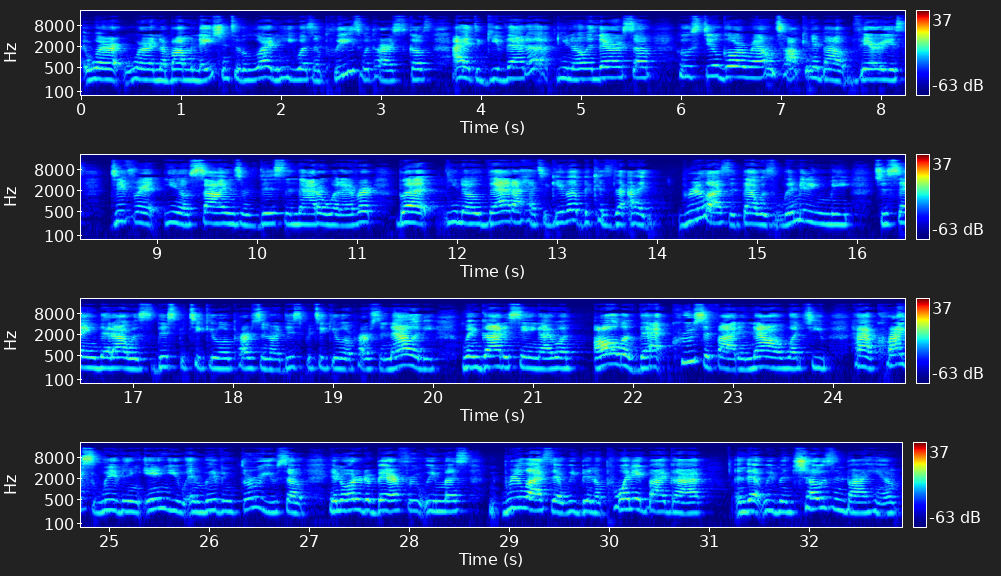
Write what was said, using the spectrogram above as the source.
were were an abomination to the Lord and he wasn't pleased with horoscopes, I had to give that up, you know. And there are some who still go around talking about various different, you know, signs of this and that or whatever. But, you know, that I had to give up because that I realized that that was limiting me to saying that I was this particular person or this particular personality when God is saying I want all of that crucified and now I want to have Christ living in you and living through you. So in order to bear fruit, we must realize that we've been appointed by God and that we've been chosen by him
